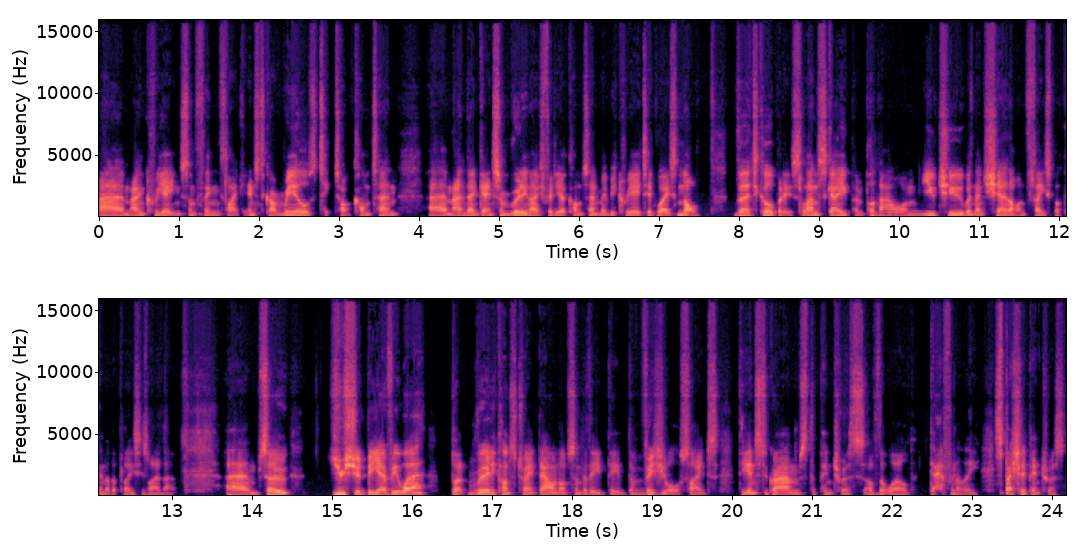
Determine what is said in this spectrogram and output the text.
um, and creating some things like Instagram Reels, TikTok content, um, and then getting some really nice video content maybe created where it's not vertical but it's landscape and put that on YouTube and then share that on Facebook and other places like that. Um, so you should be everywhere, but really concentrate down on some of the, the, the visual sites, the Instagrams, the Pinterests of the world. Definitely, especially Pinterest,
